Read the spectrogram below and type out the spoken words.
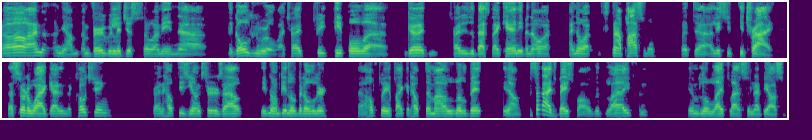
Oh, I'm you know, I'm I'm very religious, so I mean uh, the golden rule. I try to treat people uh, good and try to do the best I can, even though I, I know it's not possible. But uh, at least you, you try. That's sort of why I got into coaching, trying to help these youngsters out. Even though I'm getting a little bit older, uh, hopefully, if I could help them out a little bit, you know, besides baseball, with life and give them a little life lesson, that'd be awesome.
